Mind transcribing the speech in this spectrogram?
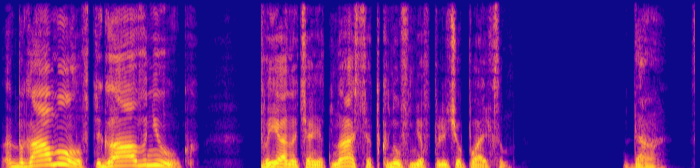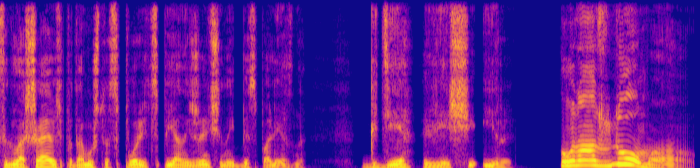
«Богомолов, ты говнюк!» Пьяно тянет Настя, ткнув мне в плечо пальцем. «Да, соглашаюсь, потому что спорить с пьяной женщиной бесполезно. Где вещи Иры?» «У нас дома!»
